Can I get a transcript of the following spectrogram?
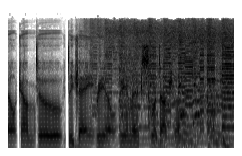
Welcome to DJ Real Remix Production.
